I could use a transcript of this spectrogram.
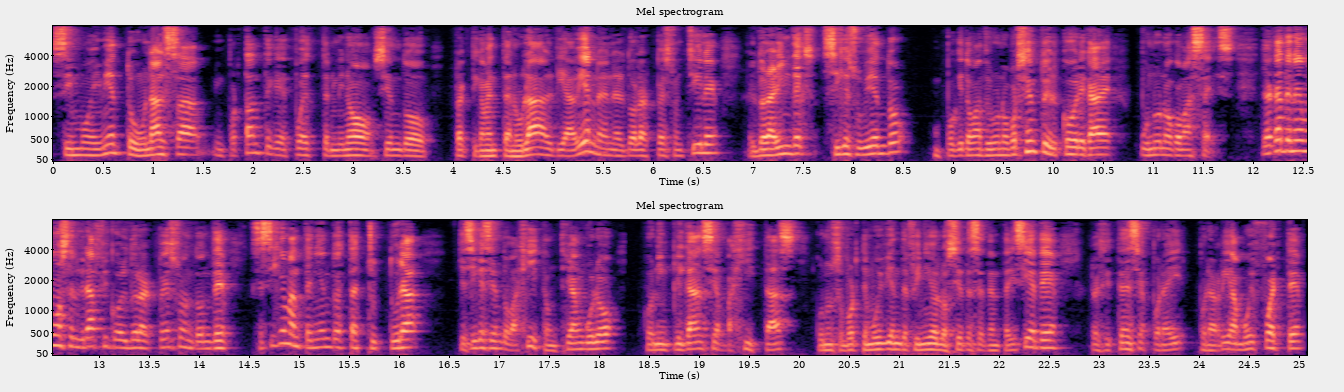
sin movimiento, un alza importante que después terminó siendo prácticamente anulada el día viernes en el dólar peso en Chile. El dólar index sigue subiendo un poquito más de un 1% y el cobre cae un 1,6. Y acá tenemos el gráfico del dólar peso en donde se sigue manteniendo esta estructura que sigue siendo bajista, un triángulo con implicancias bajistas, con un soporte muy bien definido en los 777, resistencias por ahí, por arriba muy fuerte,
